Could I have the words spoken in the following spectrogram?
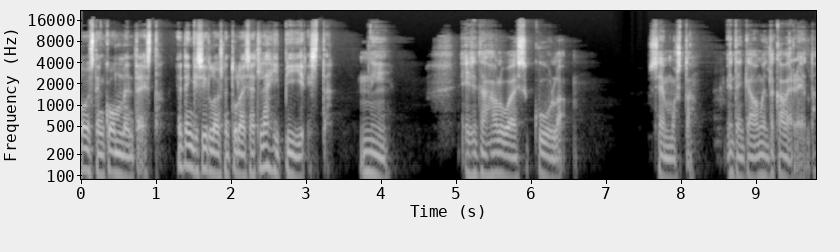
toisten kommenteista. Etenkin silloin, jos ne tulee sieltä lähipiiristä. Niin. ei sitä haluaisi kuulla semmoista etenkään omilta kavereilta,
